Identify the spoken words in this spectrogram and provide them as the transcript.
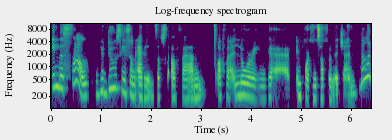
In the South, you do see some evidence of, of um, of uh, lowering the importance of religion. Not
